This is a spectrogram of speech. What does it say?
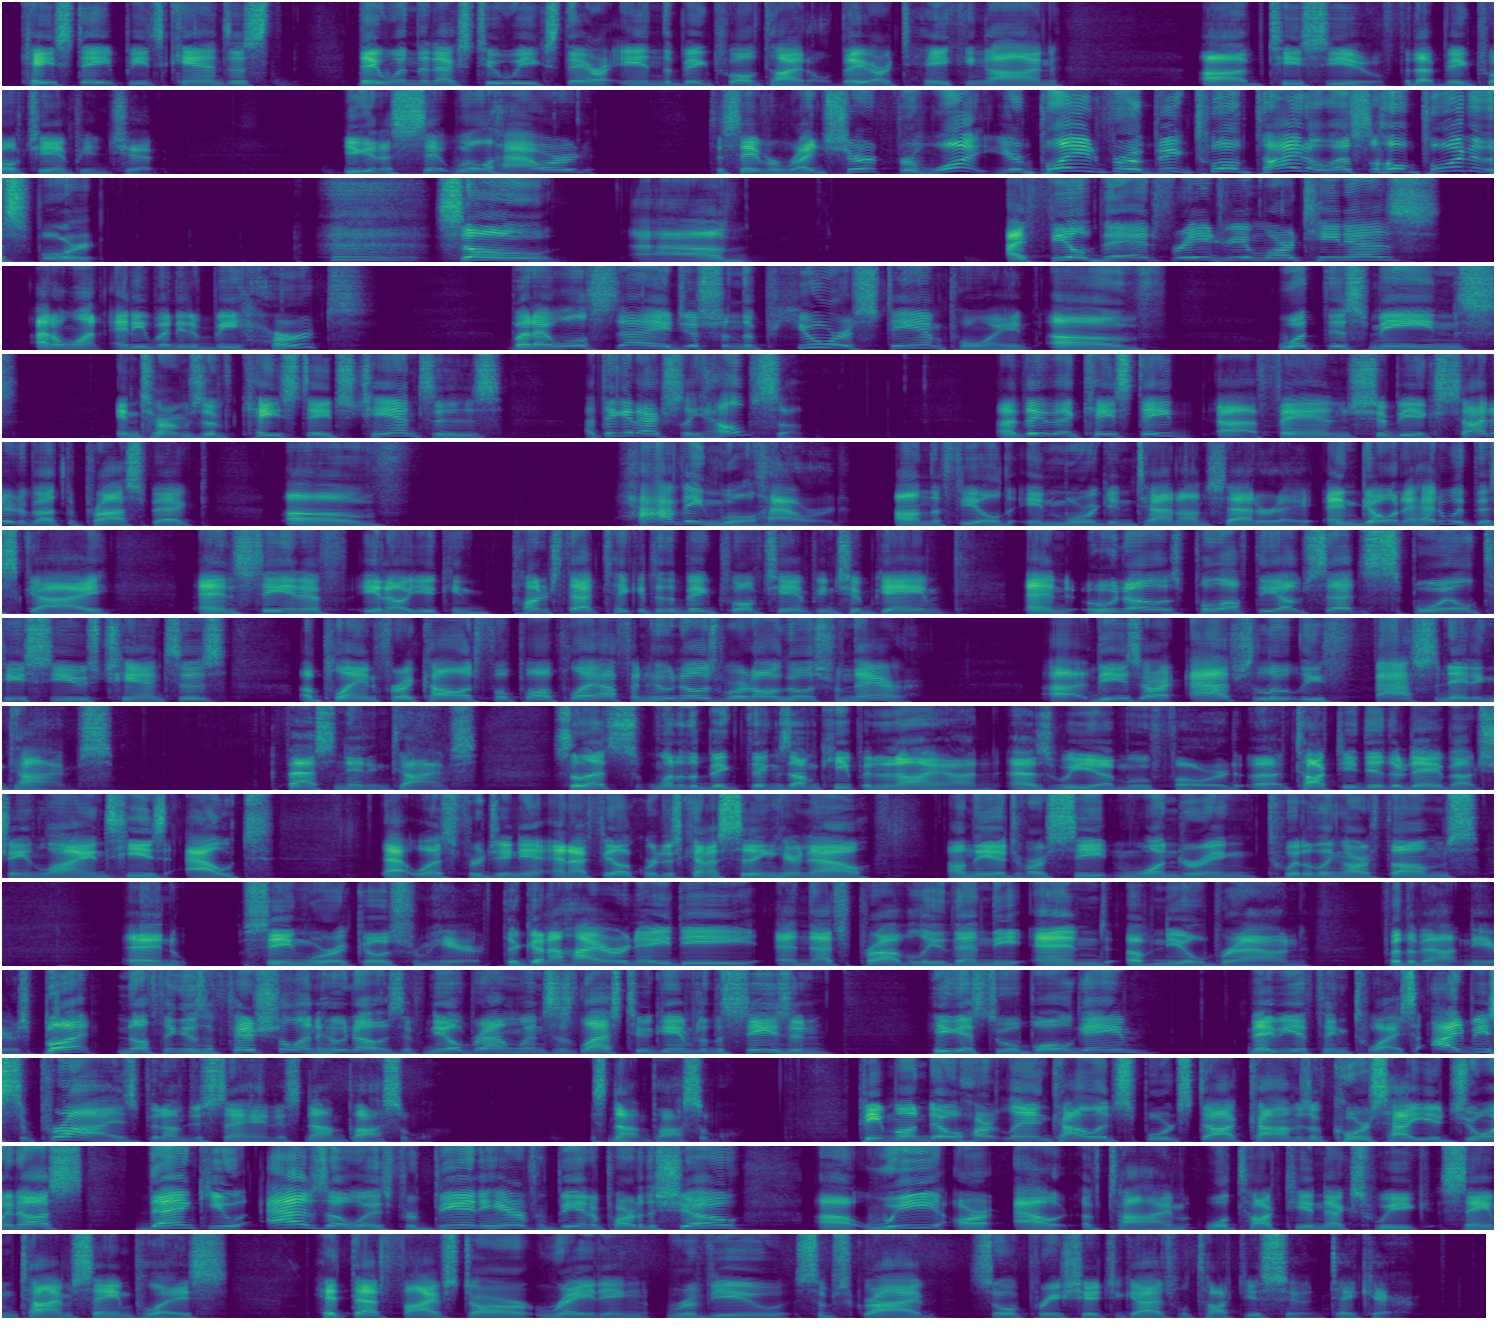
K State beats Kansas. They win the next two weeks. They are in the Big 12 title. They are taking on uh, TCU for that Big 12 championship. You're going to sit Will Howard to save a red shirt for what? You're playing for a Big 12 title. That's the whole point of the sport. So, um, I feel bad for Adrian Martinez. I don't want anybody to be hurt. But I will say, just from the pure standpoint of what this means in terms of K State's chances, I think it actually helps them. I think that K State uh, fans should be excited about the prospect of having Will Howard on the field in Morgantown on Saturday and going ahead with this guy and seeing if, you know, you can punch that ticket to the Big 12 championship game and who knows, pull off the upset, spoil TCU's chances of playing for a college football playoff, and who knows where it all goes from there. Uh, these are absolutely fascinating times. Fascinating times. So that's one of the big things I'm keeping an eye on as we uh, move forward. Uh, talked to you the other day about Shane Lyons. He is out at West Virginia, and I feel like we're just kind of sitting here now on the edge of our seat and wondering, twiddling our thumbs, and seeing where it goes from here. They're going to hire an AD, and that's probably then the end of Neal Brown for the Mountaineers. But nothing is official, and who knows? If Neal Brown wins his last two games of the season, he gets to a bowl game, maybe you think twice. I'd be surprised, but I'm just saying it's not impossible. It's not impossible. Pete Mundo, HeartlandCollegeSports.com is, of course, how you join us. Thank you, as always, for being here, for being a part of the show. Uh, we are out of time. We'll talk to you next week, same time, same place. Hit that five star rating, review, subscribe. So appreciate you guys. We'll talk to you soon. Take care.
